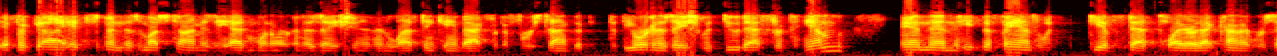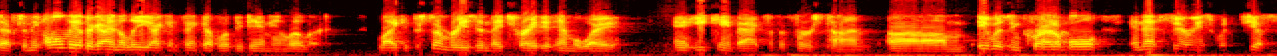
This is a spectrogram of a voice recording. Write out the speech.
if a guy had spent as much time as he had in one organization and then left and came back for the first time, that, that the organization would do that for him, and then he, the fans would give that player that kind of reception. The only other guy in the league I can think of would be Damian Lillard. Like for some reason they traded him away and he came back for the first time. Um, it was incredible, and that series would just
